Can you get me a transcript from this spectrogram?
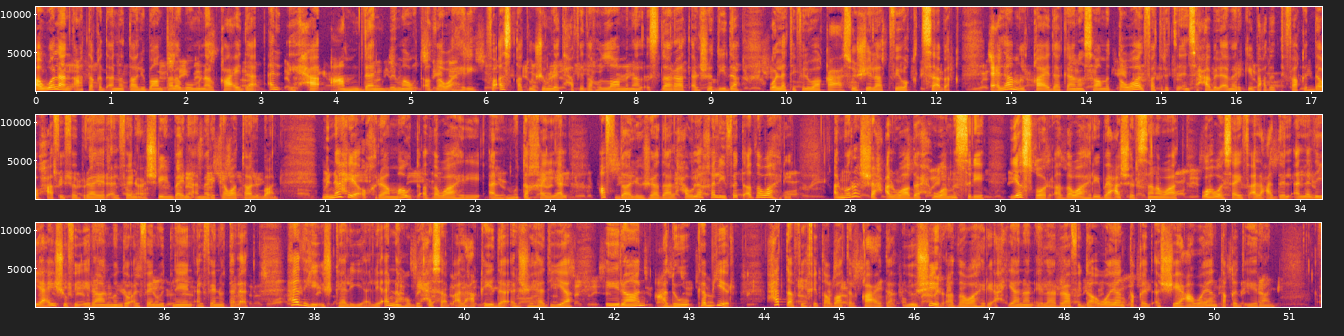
أولا أعتقد أن الطالبان طلبوا من القاعدة الإيحاء عمدا بموت الظواهري فأسقطوا جملة حفظه الله من الإصدارات الجديدة والتي في الواقع سجلت في وقت سابق. إعلام القاعدة كان صامت طوال فترة الانسحاب الأمريكي بعد اتفاق الدوحة في فبراير 2020 بين أمريكا والطالبان من ناحية أخرى موت الظواهري المتخيل أفضى لجدل حول خليفة الظواهري. المرشح الواضح هو مصري يصغر الظواهري بعشر سنوات وهو سيف العدل الذي يعيش في إيران منذ 2002-2003 هذه إشكالية لأنه بحسب العقيدة الجهادية إيران عدو كبير. حتى في خطابات القاعدة يشير الظواهري أحيانا إلى الرافضة وينتقد الشيعة وينتقد إيران.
